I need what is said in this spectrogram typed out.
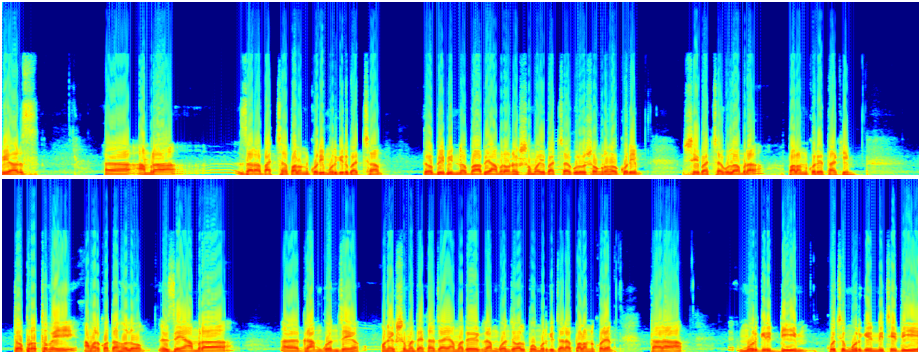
ভিয়ার্স আমরা যারা বাচ্চা পালন করি, মুরগির বাচ্চা, তো বিভিন্নভাবে আমরা অনেক সময় বাচ্চাগুলো সংগ্রহ করি, সেই বাচ্চাগুলো আমরা পালন করে থাকি। তো প্রথমেই আমার কথা হলো যে আমরা গ্রামগঞ্জে অনেক সময় দেখা যায় আমাদের গ্রামগঞ্জে অল্প মুরগি যারা পালন করে, তারা মুরগির ডিম কুচু মুরগির নিচে দিয়ে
